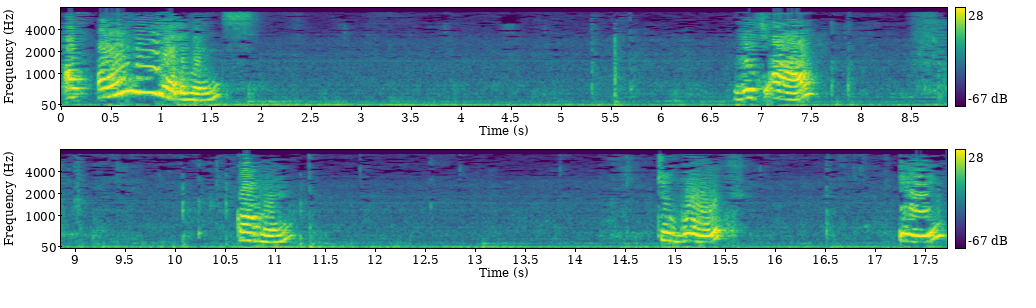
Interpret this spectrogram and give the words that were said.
of all these elements which are common to both A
